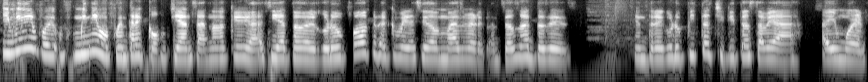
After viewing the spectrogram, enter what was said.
Y mínimo fue, mínimo fue entre confianza, ¿no? Que hacía todo el grupo, creo que hubiera sido más vergonzoso. Entonces, entre grupitos chiquitos todavía ahí muere.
